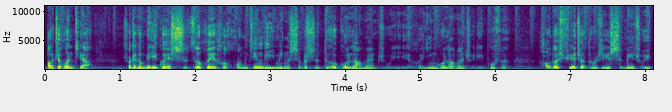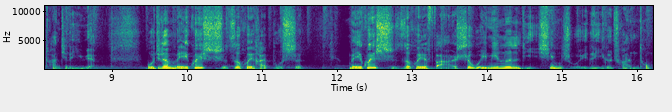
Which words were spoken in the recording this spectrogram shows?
好，这个问题啊，说这个玫瑰十字会和黄金黎明是不是德国浪漫主义和英国浪漫主义的一部分？好多学者都是一神秘主义团体的一员。我觉得玫瑰十字会还不是，玫瑰十字会反而是唯名论理性主义的一个传统，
